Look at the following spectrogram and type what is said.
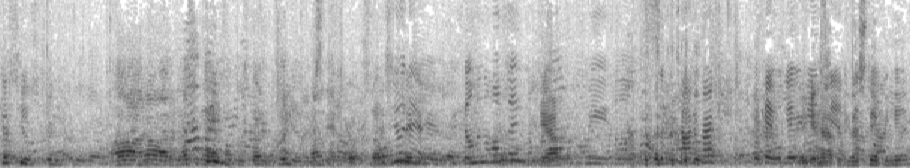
fifteen. Uh, no, I- yesterday I something was going to continue. Now it's What snowing. you doing there? You filming the whole thing? Yeah. Be a little cinematographer? Okay, we'll get your Make it hand happen. stamped. Can I stamp your hand?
